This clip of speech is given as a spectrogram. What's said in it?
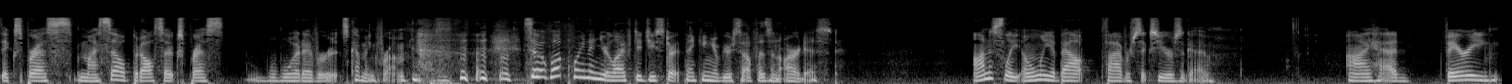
express myself, but also express whatever it's coming from. so, at what point in your life did you start thinking of yourself as an artist? Honestly, only about five or six years ago. I had very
